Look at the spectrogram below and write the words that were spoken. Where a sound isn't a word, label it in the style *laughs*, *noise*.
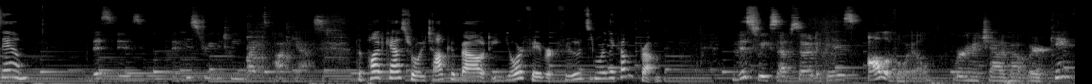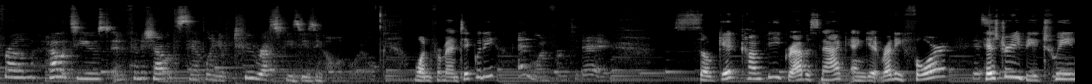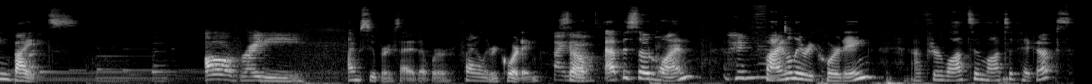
Birdie. And I'm Sam, This is the History Between Bites podcast. the podcast where we talk about your favorite foods and where they come from. This week's episode is olive oil. We're going to chat about where it came from, how it's used, and finish out with a sampling of two recipes using olive oil. One from antiquity. And one from today. So get comfy, grab a snack, and get ready for History History Between Bites. Alrighty. I'm super excited that we're finally recording. I so, episode one, know. *laughs* finally recording after lots and lots of hiccups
